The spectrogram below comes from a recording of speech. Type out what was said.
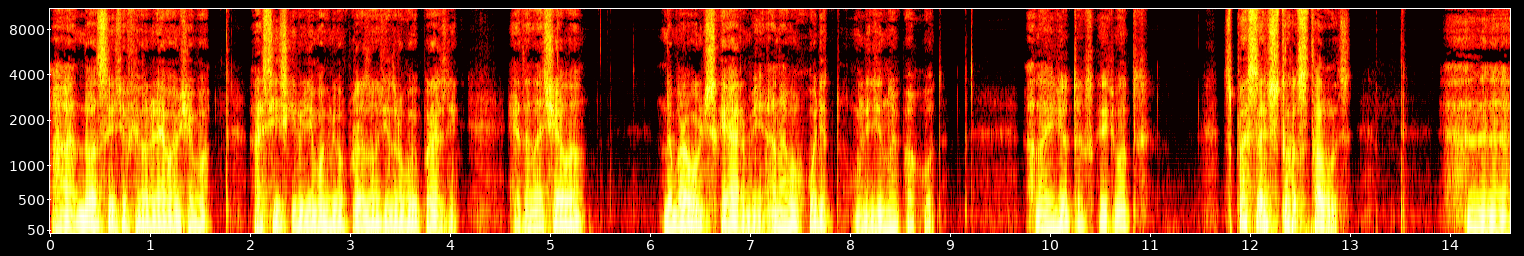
А 23 февраля вообще российские люди могли бы праздновать и другой праздник. Это начало добровольческой армии. Она выходит в ледяной поход. Она идет, так сказать, вот спасать, что осталось. Э,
